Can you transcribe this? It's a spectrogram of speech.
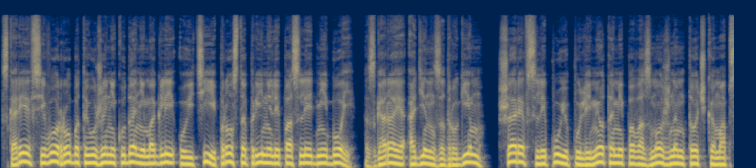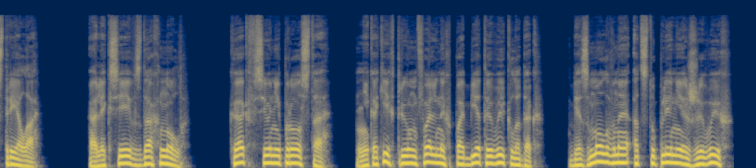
Скорее всего, роботы уже никуда не могли уйти и просто приняли последний бой, сгорая один за другим, шаря вслепую пулеметами по возможным точкам обстрела. Алексей вздохнул. Как все непросто. Никаких триумфальных побед и выкладок. Безмолвное отступление живых,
